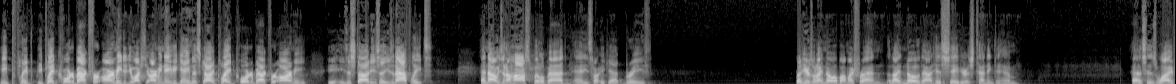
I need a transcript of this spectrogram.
he, played, he played quarterback for Army. Did you watch the Army Navy game? This guy played quarterback for Army. He, he's a stud, he's, a, he's an athlete. And now he's in a hospital bed and he's, he can't breathe. But here's what I know about my friend that I know that his Savior is tending to him as his wife,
